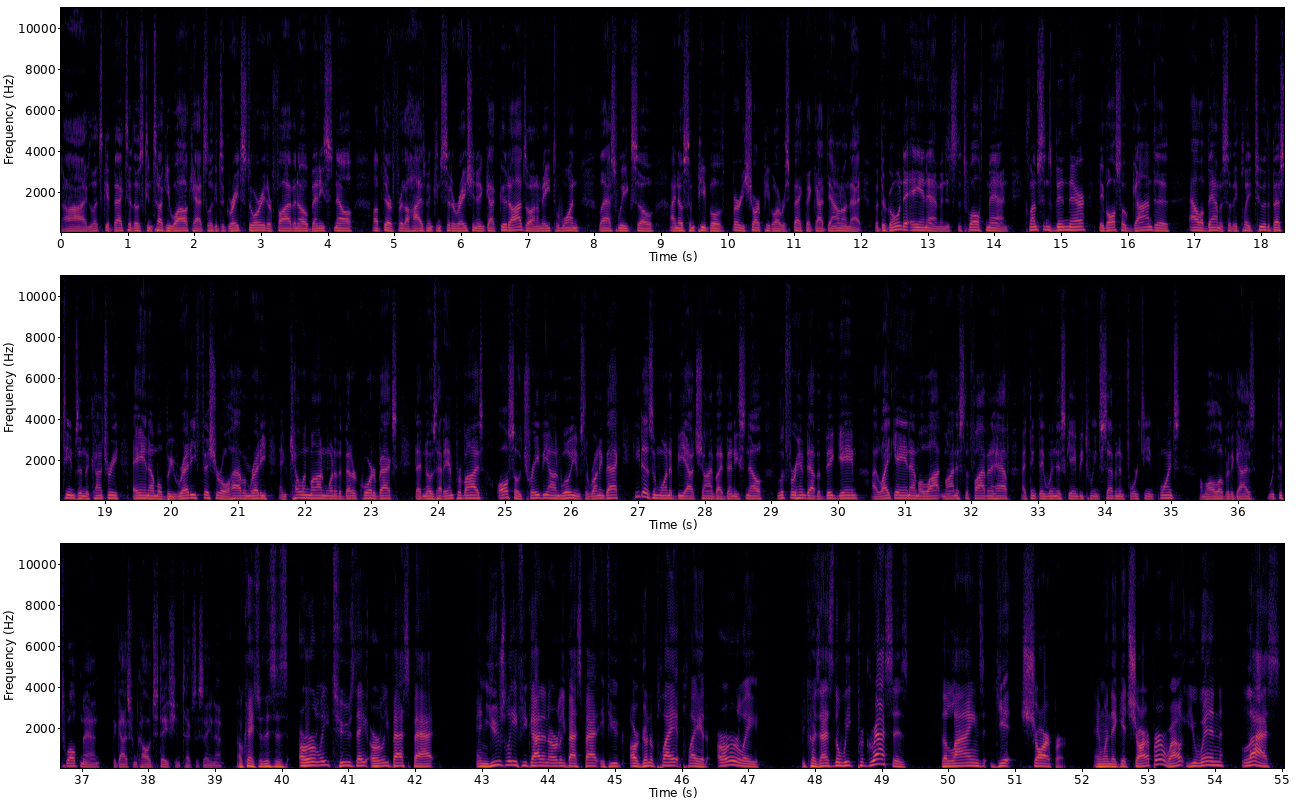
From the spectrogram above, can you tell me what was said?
All right, let's get back to those Kentucky Wildcats. Look, it's a great story. They're five and zero. Benny Snell up there for the Heisman consideration and got good odds on him, eight to one last week. So I know some people, very sharp people I respect, that got down on that. But they're going to A and M, and it's the twelfth man. Clemson's been there. They've also gone to Alabama, so they play two of the best teams in the country. A and M will be ready. Fisher will have them ready, and Kellen Mond, one of the better quarterbacks that knows how to improvise. Also, Trayveon Williams, the running back, he doesn't want to be outshined by Benny Snell. Look for him to have a big game. I like A&M a lot, minus the five and a half. I think they win this game between seven and fourteen points. I'm all over the guys with the twelfth man, the guys from College Station, Texas A and M. Okay, so this is early Tuesday, early best bet. And usually, if you got an early best bet, if you are going to play it, play it early because as the week progresses, the lines get sharper. And when they get sharper, well, you win less.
